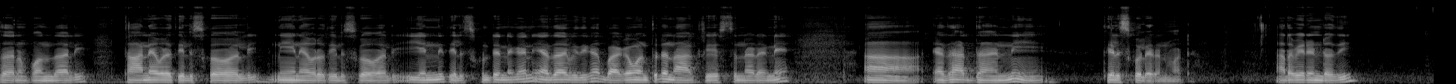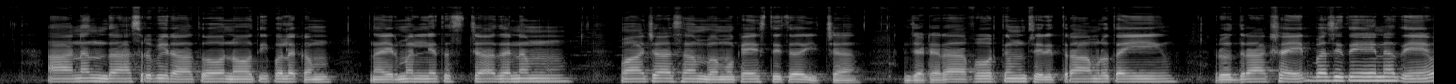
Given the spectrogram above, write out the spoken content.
సారం పొందాలి తానెవరో తెలుసుకోవాలి నేనెవరో తెలుసుకోవాలి ఇవన్నీ తెలుసుకుంటేనే కానీ యథావిధిగా భగవంతుడు నాకు చేస్తున్నాడనే యథార్థాన్ని తెలుసుకోలేరన్నమాట. అరవై రెండోది ఆనందాశ్రువిరాతో నోతి పులకం నైర్మల్యతశ్చాదనం వాచా సంభముఖై స్థిత ఇచ్చ జఠరాపూర్తిం చరిత్రామృతై రుద్రాక్షైర్భసితేన దేవ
